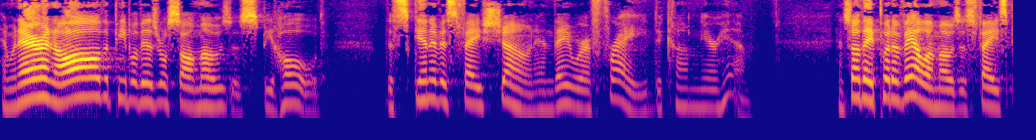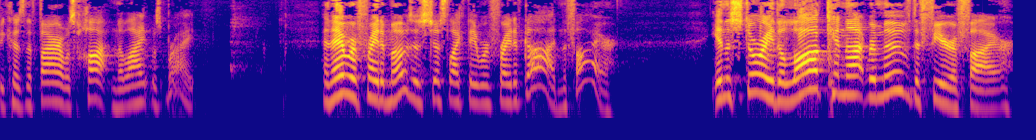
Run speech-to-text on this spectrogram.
And when Aaron and all the people of Israel saw Moses, behold, the skin of his face shone, and they were afraid to come near him. And so they put a veil on Moses' face because the fire was hot and the light was bright. And they were afraid of Moses just like they were afraid of God and the fire. In the story, the law cannot remove the fear of fire.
